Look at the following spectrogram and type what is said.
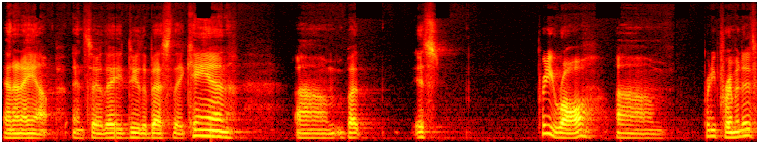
and an amp and so they do the best they can. Um, but it's pretty raw, um, pretty primitive,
